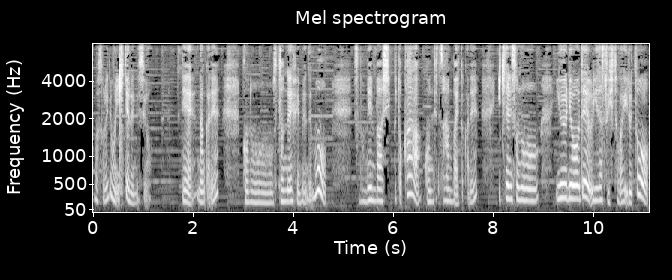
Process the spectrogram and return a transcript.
まあ、それでも生きてるんですよ。で、なんかね、このスタンド FM でも、そのメンバーシップとか、コンテンツ販売とかね、いきなりその、有料で売り出す人がいると、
